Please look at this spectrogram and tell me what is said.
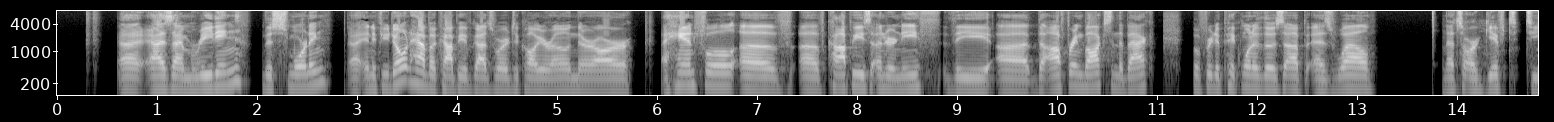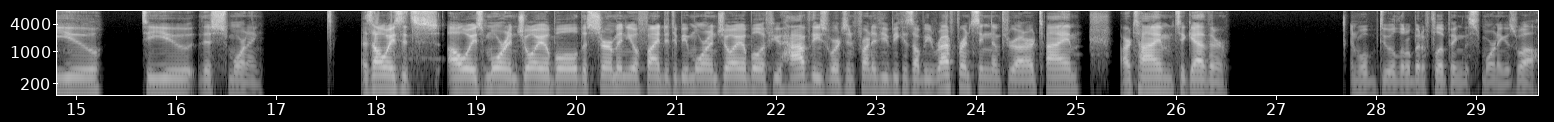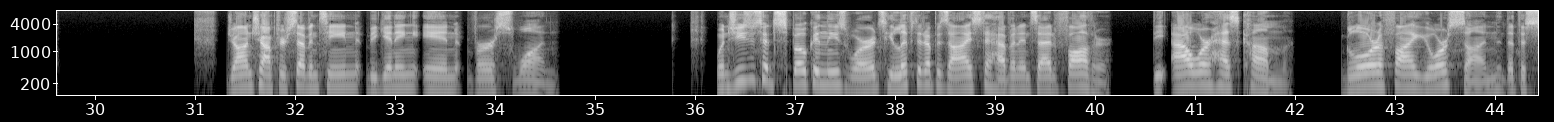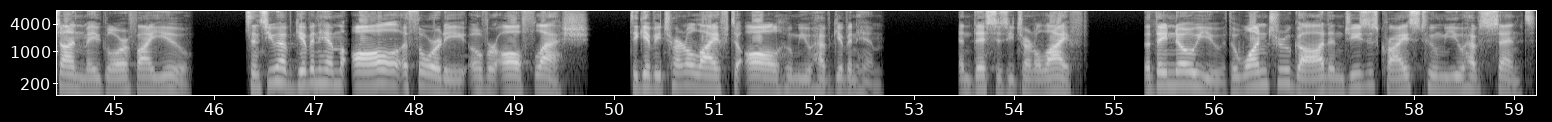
uh, as I'm reading this morning. Uh, and if you don't have a copy of God's Word to call your own, there are a handful of, of copies underneath the, uh, the offering box in the back. Feel free to pick one of those up as well. That's our gift to you to you this morning. As always, it's always more enjoyable. The sermon, you'll find it to be more enjoyable if you have these words in front of you because I'll be referencing them throughout our time, our time together. And we'll do a little bit of flipping this morning as well. John chapter 17, beginning in verse 1. When Jesus had spoken these words, he lifted up his eyes to heaven and said, Father, the hour has come. Glorify your Son, that the Son may glorify you, since you have given him all authority over all flesh, to give eternal life to all whom you have given him. And this is eternal life, that they know you, the one true God, and Jesus Christ, whom you have sent.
